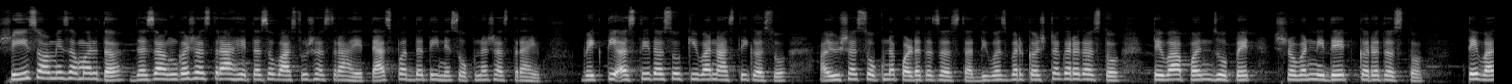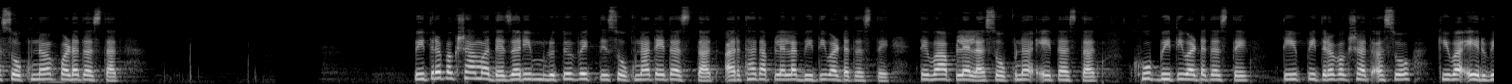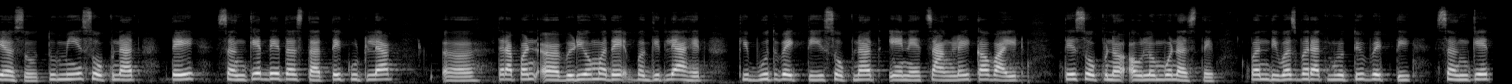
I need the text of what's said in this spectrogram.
श्री स्वामी समर्थ जसं अंकशास्त्र आहे तसं वास्तुशास्त्र आहे. त्याच पद्धतीने स्वप्नशास्त्र आहे. व्यक्ती अस्तित असो किंवा नास्तिक असो आयुष्यात स्वप्न पडतच असतात. दिवसभर कष्ट करत असतो तेव्हा आपण झोपेत श्रवण निदेत करत असतो. तेव्हा स्वप्न पडत असतात. पितृपक्षामध्ये जरी मृत्यू व्यक्ती स्वप्नात येत असतात अर्थात आपल्याला भीती वाटत असते तेव्हा आपल्याला स्वप्न येत असतात. खूप भीती वाटत असते. ती पितृपक्षात असो किंवा एरवी असो तुम्ही स्वप्नात ते संकेत देत असतात ते कुठल्या तर आपण व्हिडिओमध्ये बघितले आहेत की भूत व्यक्ती स्वप्नात येणे चांगले का वाईट ते स्वप्न अवलंबून असते. पण दिवसभरात मृत्यू व्यक्ती संकेत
